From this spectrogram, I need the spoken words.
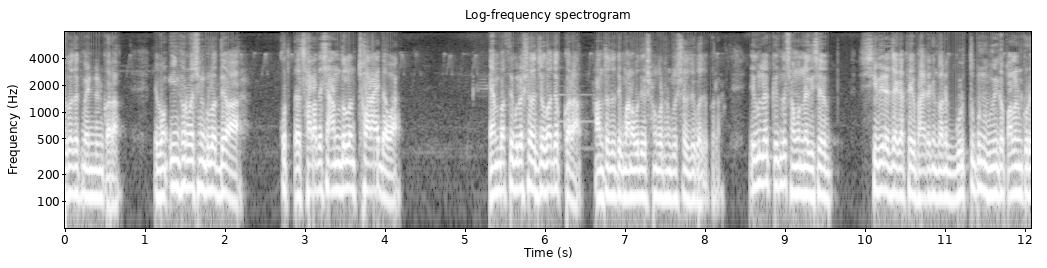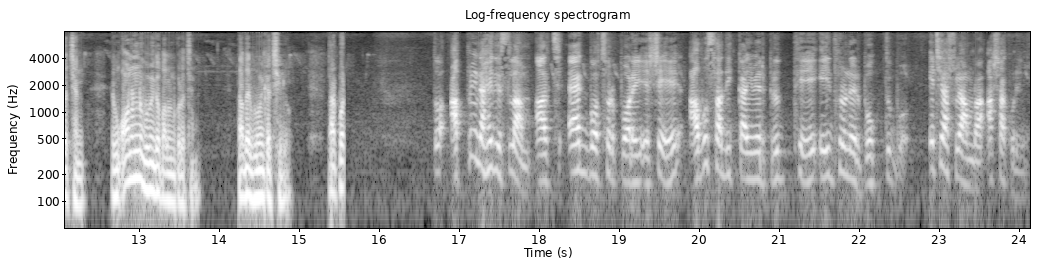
যোগাযোগ মেনটেন করা এবং ইনফরমেশনগুলো দেওয়া সারা দেশে আন্দোলন ছড়ায় দেওয়া, এম্বাসিগুলোর সাথে যোগাযোগ করা, আন্তর্জাতিক মানবাধিকার সংগঠনগুলোর সাথে যোগাযোগ করা। এগুলো কিন্তু সমন্বয় হিসেবে শিবিরের জায়গা থেকে ভাইরা কিন্তু অনেক গুরুত্বপূর্ণ ভূমিকা পালন করেছেন এবং অনন্য ভূমিকা পালন করেছেন। তাদের ভূমিকা ছিল। তারপর তো আপনি নাহিদ ইসলাম, আজ এক বছর পরে এসে আবু সাদিক কাইমের বিরুদ্ধে এই ধরনের বক্তব্য এটি আসলে আমরা আশা করিনি।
